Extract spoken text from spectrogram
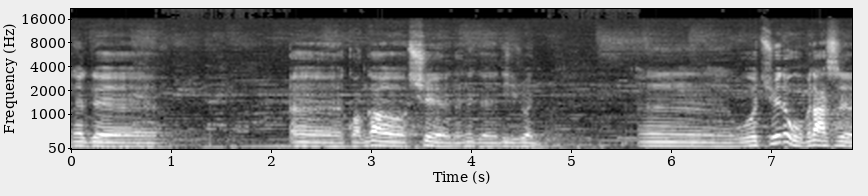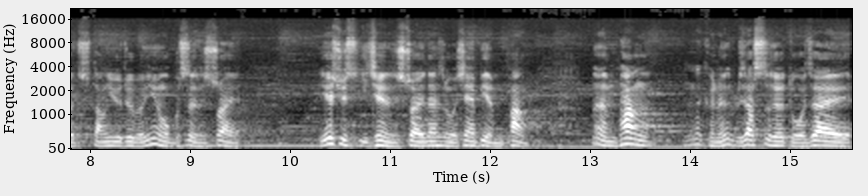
那个呃广告 share 的那个利润。嗯、我觉得我不大适合当 YouTube，因为我不是很帅。也许是以前很帅，但是我现在变很胖。那很胖，那可能比较适合躲在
